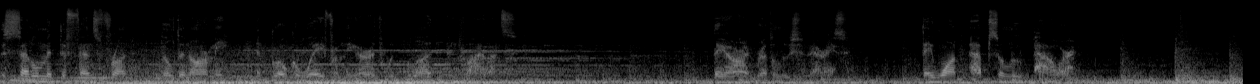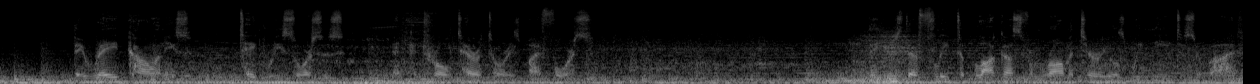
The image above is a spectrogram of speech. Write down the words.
The Settlement Defense Front built an army and broke away from the Earth with blood and violence. They aren't revolutionaries. They want absolute power. They raid colonies, take resources, and control territories by force. They use their fleet to block us from raw materials we need to survive.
